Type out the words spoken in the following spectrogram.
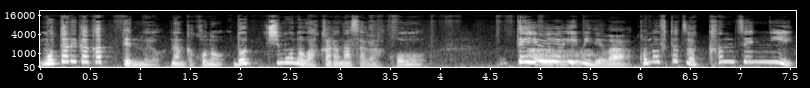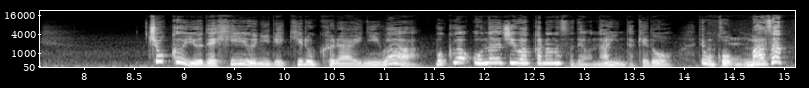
もたれかかってんのよ。なんかこの、どっちものわからなさが、こう。っていう意味では、この二つは完全に、直輸で比喩にできるくらいには、僕は同じわからなさではないんだけど、でもこう、混ざって、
